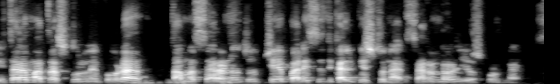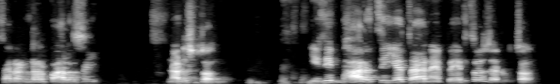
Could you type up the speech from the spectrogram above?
ఇతర మతస్థుల్ని కూడా తమ శరణు చూచే పరిస్థితి కల్పిస్తున్నారు సరెండర్ చేసుకుంటున్నారు. సరెండర్ పాలసీ నడుస్తోంది. ఇది భారతీయత అనే పేరుతో జరుగుతోంది.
